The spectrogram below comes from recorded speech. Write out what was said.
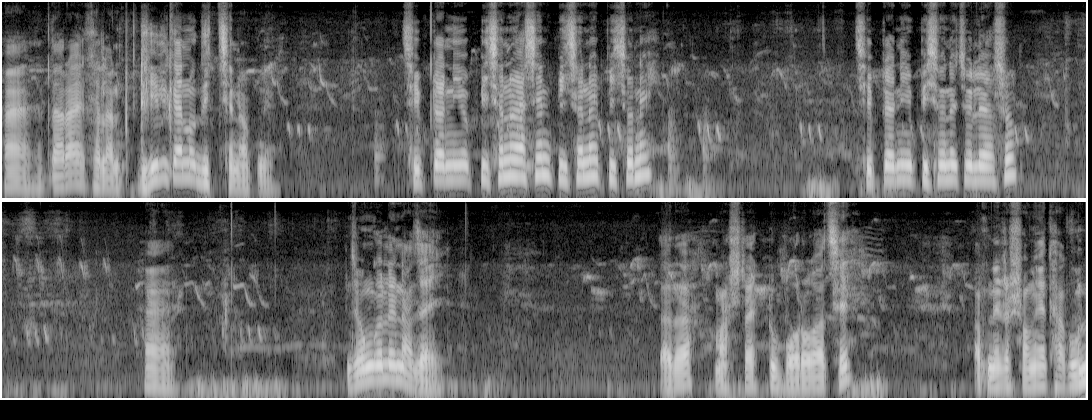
হ্যাঁ দাঁড়ায় খেলান। ঢিল কেন দিচ্ছেন আপনি? ছিপটা নিয়ে পিছনে আসেন, পিছনে পিছনে। ছিপটা নিয়ে পিছনে চলে আসো। হ্যাঁ। জঙ্গলে না যায় দাদা, মাছটা একটু বড় আছে। আপনারা সঙ্গে থাকুন।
